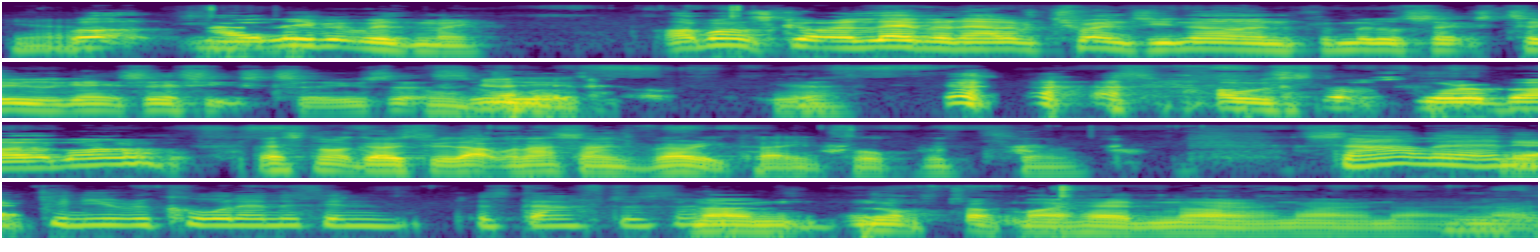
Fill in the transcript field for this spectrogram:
Yeah. Well, no, leave it with me. I once got 11 out of 29 for Middlesex twos against Essex twos. That's oh, all. Yeah. I was top scorer by a mile. Let's not go through that one. That sounds very painful. But, um, Sal, any, yeah. can you recall anything as daft as that? No, not off top of my head. No, no, no, no.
